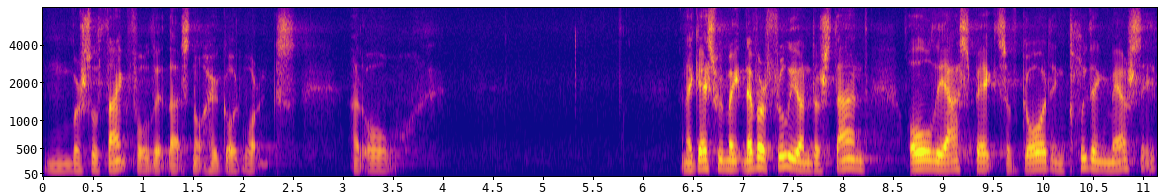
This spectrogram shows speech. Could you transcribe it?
And we're so thankful that that's not how God works at all. And I guess we might never fully understand all the aspects of God, including mercy,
